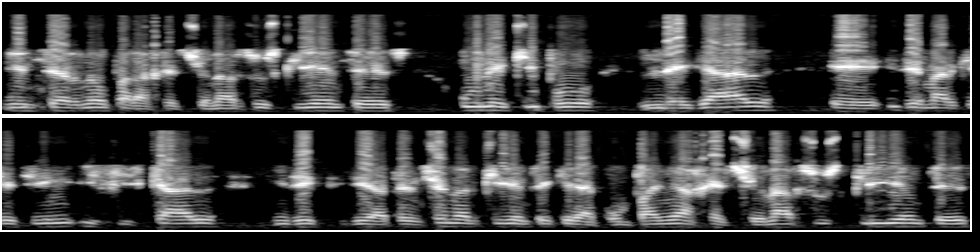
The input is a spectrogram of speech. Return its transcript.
interno para gestionar sus clientes, un equipo legal eh, de marketing y fiscal y de, atención al cliente que le acompaña a gestionar sus clientes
